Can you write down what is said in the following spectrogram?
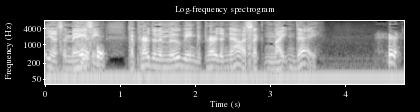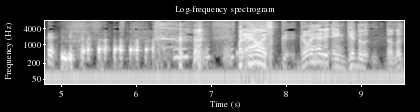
you know, it's amazing compared to the movie and compared to now. It's like night and day. but Alex, go ahead and give the, the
